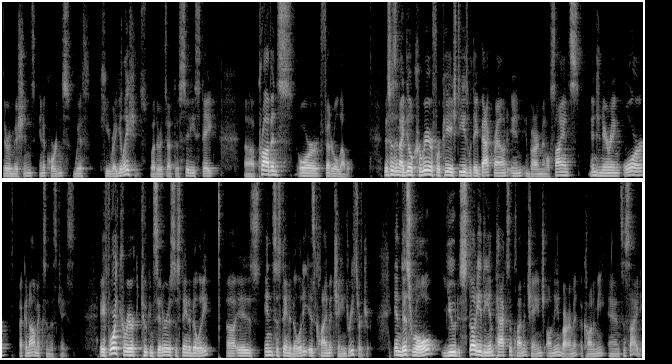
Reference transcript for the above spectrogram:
their emissions in accordance with key regulations, whether it's at the city, state, uh, province, or federal level. This is an ideal career for PhDs with a background in environmental science, engineering, or economics in this case. A fourth career to consider is sustainability. Uh, is in sustainability is climate change researcher. In this role, you'd study the impacts of climate change on the environment, economy, and society.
